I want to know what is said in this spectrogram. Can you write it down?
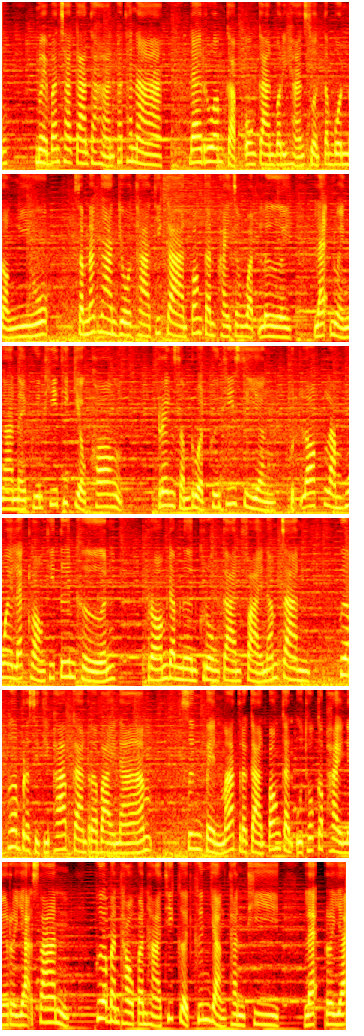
2 หน่วยบัญชาการทหารพัฒนา ได้ร่วมกับองค์การบริหารส่วนตำบลหนองงิ้วสำนักงานโยธาธิการป้องกันภัยจังหวัดเลย และหน่วยงานในพื้นที่ที่เกี่ยวข้อง เร่งสำรวจพื้นที่เสี่ยง ขุดลอกลำห้วยและคลองที่ตื้นเขิน พร้อมดำเนินโครงการฝ่ายน้ำจันทร์เพื่อเพิ่มประสิทธิภาพการระบายน้ำ ซึ่งเป็นมาตรการป้องกันอุทกภัยในระยะสั้น เพื่อบรรเทาปัญหาที่เกิดขึ้นอย่างทันที และระยะ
